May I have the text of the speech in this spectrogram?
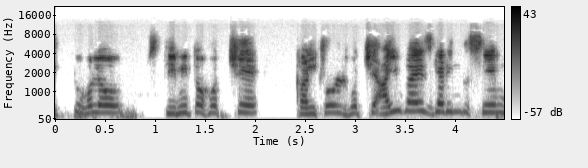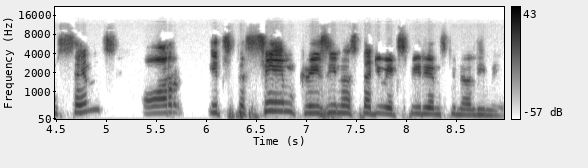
একটু হলেও স্তীমিত হচ্ছে controlled হচ্ছে are you guys getting the same sense or it's the same craziness that you experienced in early May?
